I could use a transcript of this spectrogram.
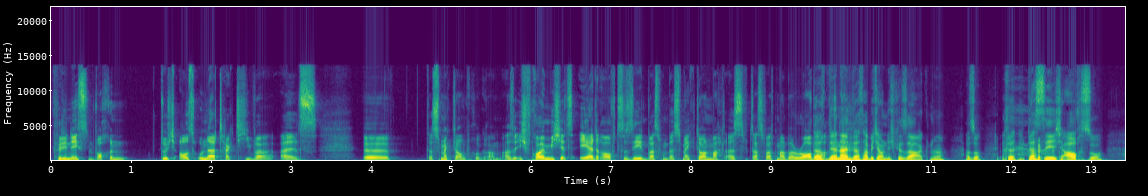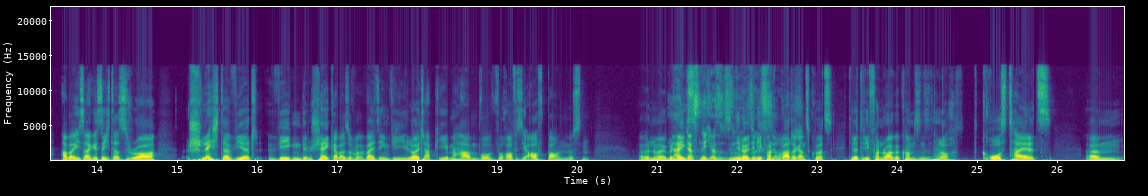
für die nächsten Wochen durchaus unattraktiver als äh, das SmackDown-Programm. Also ich freue mich jetzt eher darauf zu sehen, was man bei SmackDown macht, als das, was man bei Raw das, macht. Nein, nein, das habe ich auch nicht gesagt, ne? Also das, das sehe ich auch so. Aber ich sage jetzt nicht, dass Raw schlechter wird wegen dem Shake-Up, also weil sie irgendwie Leute abgegeben haben, wo, worauf sie aufbauen müssen. Weil wenn du mal überlegst, Nein, das nicht. Also sind so, die Leute, so die von, warte ganz kurz, die Leute, die von Raw gekommen sind, sind halt auch großteils ähm,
